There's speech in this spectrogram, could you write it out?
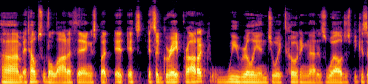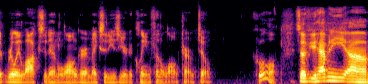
Um, it helps with a lot of things, but it, it's it's a great product. We really enjoy coating that as well, just because it really locks it in longer and makes it easier to clean for the long term too. Cool. So if you have any uh,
